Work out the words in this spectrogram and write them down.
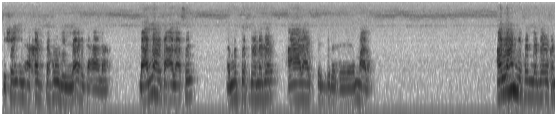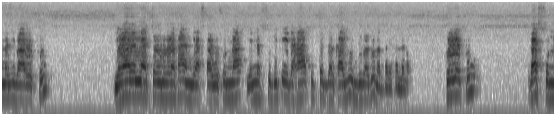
ብሸይእን አኸዝተሁ ልላህ ተዓላ ለአላሁ ተዓላ ስል የምትወስደው ነገር አላስቸግርህም አለው። አላህም የፈለገው ከነዚህ ባሮቹ የዋለላቸውን ውለታ እንዲያስታውሱና የእነሱ ቢጤ ድሀ ሲቸገር ካዩ እንዲረዱ ነበር የፈለገው። ሁለቱ ረሱና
